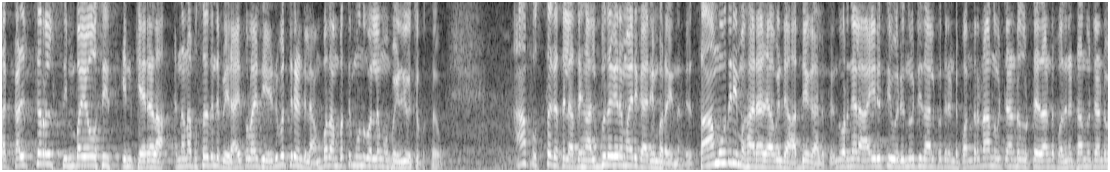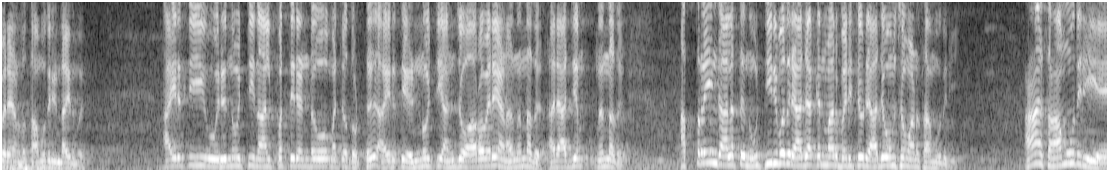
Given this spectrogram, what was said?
The cultural symbiosis in Kerala എന്നാണ് ആ പുസ്തകത്തിന്റെ പേര്. ആയിരത്തി തൊള്ളായിരത്തി എഴുപത്തിരണ്ടിൽ അമ്പത് അമ്പത്തിമൂന്ന് കൊല്ലം മുമ്പ് എഴുതി വെച്ച പുസ്തകം. ആ പുസ്തകത്തിൽ അദ്ദേഹം അത്ഭുതകരമായ ഒരു കാര്യം പറയുന്നുണ്ട്. സാമൂതിരി മഹാരാജാവിന്റെ ആദ്യകാലത്ത് എന്ന് പറഞ്ഞാൽ ആയിരത്തി ഒരുന്നൂറ്റി നാൽപ്പത്തിരണ്ട് പന്ത്രണ്ടാം നൂറ്റാണ്ട് തൊട്ട് ഏതാണ്ട് പതിനെട്ടാം നൂറ്റാണ്ട് വരെയാണല്ലോ സാമൂതിരി ഉണ്ടായിരുന്നത്. ആയിരത്തി ഒരുന്നൂറ്റി നാൽപ്പത്തി രണ്ടോ മറ്റോ തൊട്ട് ആയിരത്തി എണ്ണൂറ്റി അഞ്ചോ ആറോ വരെയാണ് നിന്നത് ആ രാജ്യം നിന്നത്. അത്രയും കാലത്ത് നൂറ്റി ഇരുപത് രാജാക്കന്മാർ ഭരിച്ച ഒരു രാജവംശമാണ് സാമൂതിരി. ആ സാമൂതിരിയെ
